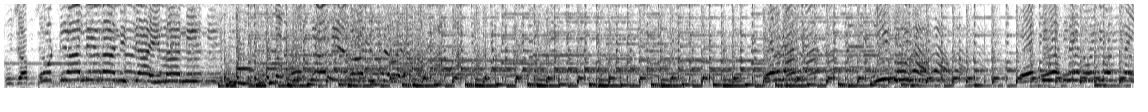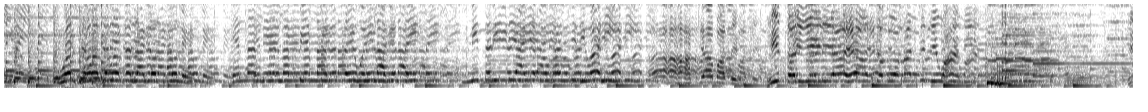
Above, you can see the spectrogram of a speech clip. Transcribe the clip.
तुझ्या पोटी आली राणीची आई नानी तुझ्या पोटी आली राणीची आई ही दोघं. एक दिवस नाही दोन दिवस नाही. वर्षभर एका जागेवर थांबले. त्यांना लिहायला पेन लागत नाही वही लागत नाही. मी तरी येडी आहे दोघांची दिवाणी. आहा, क्या बात आहे. ही तर येडी आहे आमच्या दोघांची दिवाणी. ही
